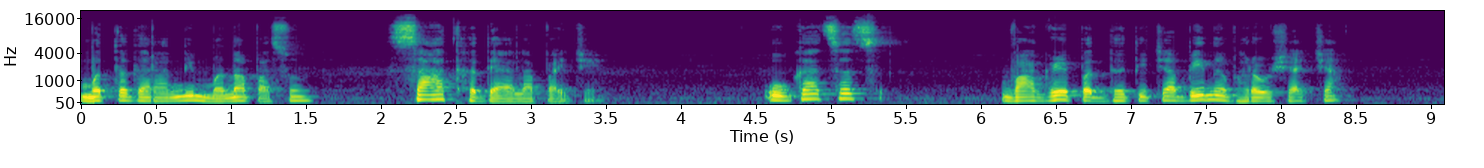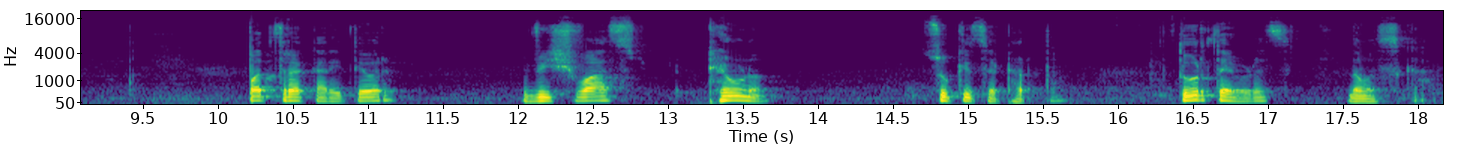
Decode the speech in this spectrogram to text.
मतदारांनी मनापासून साथ द्यायला पाहिजे. उगाचच वागळे पद्धतीच्या बिनभरवशाच्या पत्रकारितेवर विश्वास ठेवणं चुकीचं ठरतं. तूर्त एवढंच. नमस्कार.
